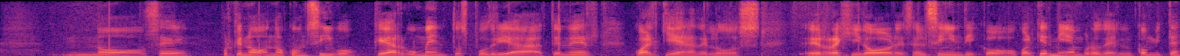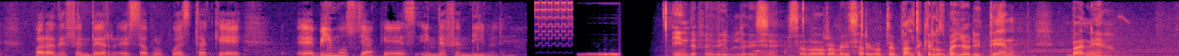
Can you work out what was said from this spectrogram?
No sé, porque no, no concibo qué argumentos podría tener cualquiera de los eh, regidores, el síndico o cualquier miembro del comité para defender esta propuesta que eh, vimos ya que es indefendible. Indefendible, dice Salvador Ramírez Argote. Falta que los mayoriten, Vania.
